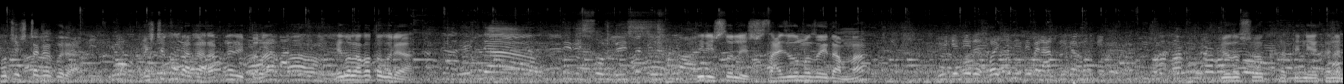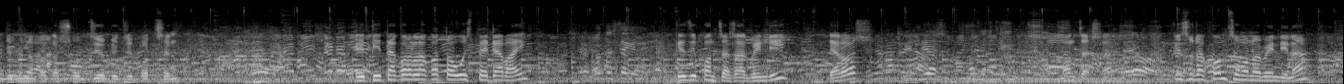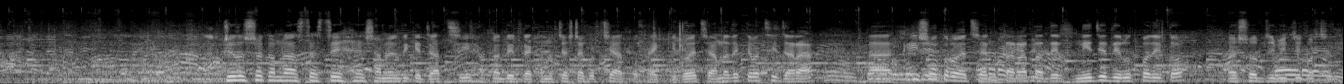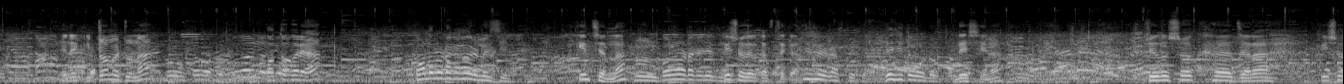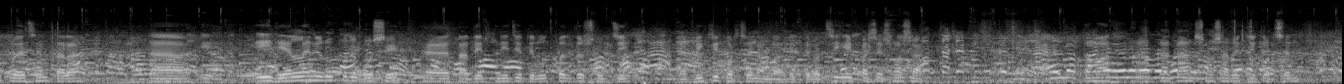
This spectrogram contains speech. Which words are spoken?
পঁচিশ টাকা করে। মিষ্টি কোন রাখার আপনারই তো না? এগুলা কত করে? তিরিশ চল্লিশ তিরিশ চল্লিশ। সাইজ অনুযায়ী দাম না? প্রিয় দর্শক তিনি এখানে বিভিন্ন প্রকার সবজিও বিক্রি করছেন। এই তিতা করলা কত উস্তা এটা ভাই? কেজি। পঞ্চাশ আর ভেন্ডি? ঢেঁড়স? পঞ্চাশ না? কিছুটা কমছে মনে হয় ভেন্ডি না? প্রিয় দর্শক আমরা আস্তে আস্তে সামনের দিকে যাচ্ছি। আপনাদের দেখানোর চেষ্টা করছি আর কোথায় কি রয়েছে। আমরা দেখতে পাচ্ছি যারা কৃষক রয়েছেন তারা তাদের নিজেদের উৎপাদিত সবজি বিক্রি করছেন। এটা কি টমেটো না? কত করে? পনেরো টাকা করে লইছি। কিনছেন না? পনেরো টাকা কেজি। কৃষকের কাছ থেকে? কিসের কাছ থেকে। দেশি টমেটো। দেশি না? প্রিয় দর্শক যারা কৃষক রয়েছেন তারা এই রেল লাইনের উপরে বসে তাদের নিজেদের উৎপাদিত সবজি বিক্রি করছেন আমরা দেখতে পাচ্ছি। এই পাশে শশা আমার কাকা শশা বিক্রি করছেন।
